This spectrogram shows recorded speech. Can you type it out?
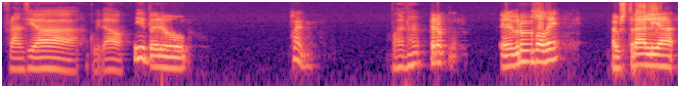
Francia, cuidado. Sí, pero. Bueno, Bueno, pero el grupo B, Australia,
